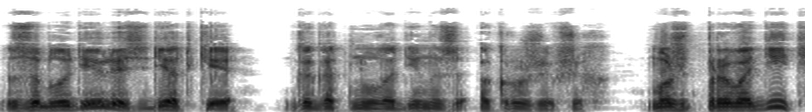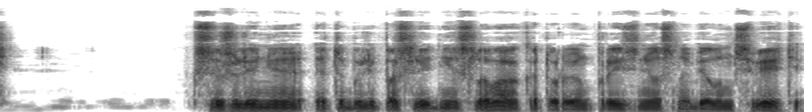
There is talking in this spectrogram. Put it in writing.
«Заблудились, детки?» — гоготнул один из окруживших. «Может, проводить?» К сожалению, это были последние слова, которые он произнес на белом свете.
